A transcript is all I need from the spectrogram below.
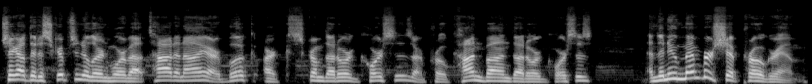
Check out the description to learn more about Todd and I, our book, our scrum.org courses, our prokanban.org courses, and the new membership program.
